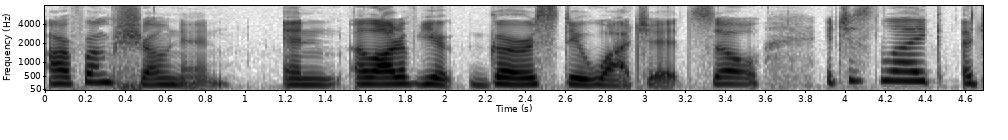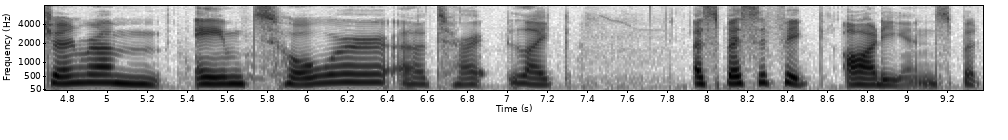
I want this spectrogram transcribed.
are from shonen, and a lot of your girls still watch it. So it's just like a genre aimed toward a tar- like a specific audience. But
